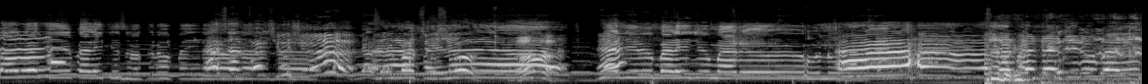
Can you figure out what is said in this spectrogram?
બાબાજી બાળી ગયું છોકરો આ સરપંચ શું શું સરપંચ શું શું જીરું બાળી ગયું મારું હુનું. જીરું બળી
